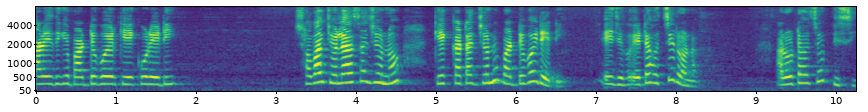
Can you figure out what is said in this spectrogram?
আর এদিকে বার্থডে বয়ের কেকও রেডি সবাই চলে আসার জন্য কেক কাটার জন্য বার্থডে বয় রেডি এই যে এটা হচ্ছে রনক আর ওটা হচ্ছে ওর পিসি।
